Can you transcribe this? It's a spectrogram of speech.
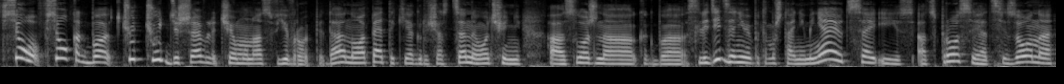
все, все как бы чуть-чуть дешевле, чем у нас в Европе, да, но опять-таки, я говорю, сейчас цены очень э, сложно как бы следить за ними, потому что они меняются и от спроса, и от сезона,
